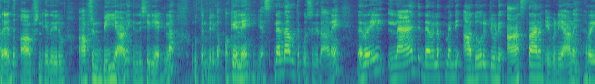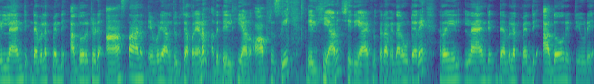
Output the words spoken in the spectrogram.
അതായത് ഓപ്ഷൻ ഏത് വരും? ഓപ്ഷൻ ബി ആണ്. ഇതിന് ശരിയായിട്ടുള്ള ഉത്തരം വരിക. ഓക്കെ അല്ലേ? യെസ് രണ്ടാമത്തെ ക്വസ്റ്റ്യൻ ഇതാണ്. റെയിൽ ലാൻഡ് ഡെവലപ്മെന്റ് അതോറിറ്റിയുടെ ആസ്ഥാനം എവിടെയാണ്? റെയിൽ ലാൻഡ് ഡെവലപ്മെന്റ് അതോറിറ്റിയുടെ ആസ്ഥാനം എവിടെയാണെന്ന് ചോദിച്ചാൽ പറയണം. അത് ഡൽഹിയാണ്. ഓപ്ഷൻ സി ഡൽഹിയാണ്. ശരിയായിട്ടുള്ള ഉത്തരം എന്താണ് കൂട്ടുകാരെ? റെയിൽ ലാൻഡ് ഡെവലപ്മെന്റ് അതോറിറ്റിയുടെ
